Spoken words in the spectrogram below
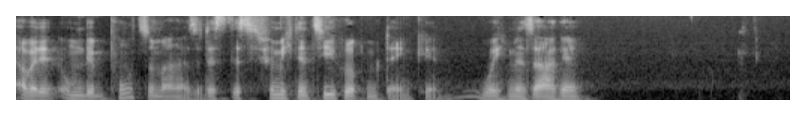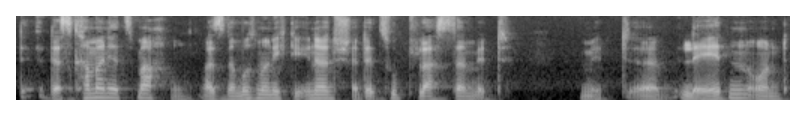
aber um den Punkt zu machen, also das, das ist für mich eine Zielgruppendenke, wo ich mir sage, das kann man jetzt machen. Also da muss man nicht die Innenstädte zupflastern mit, mit äh, Läden und,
